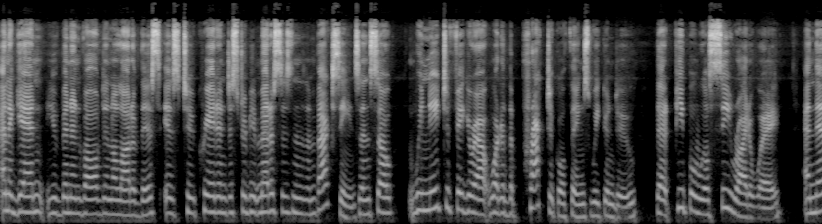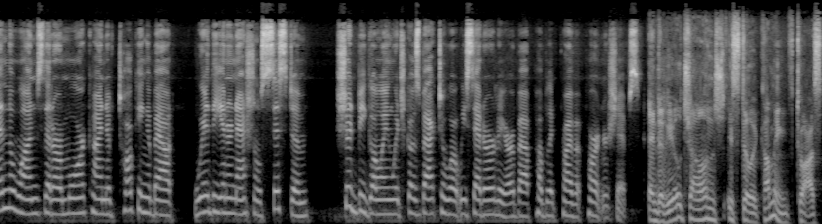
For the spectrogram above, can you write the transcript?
and again, you've been involved in a lot of this, is to create and distribute medicines and vaccines. And so we need to figure out what are the practical things we can do that people will see right away. And then the ones that are more kind of talking about where the international system should be going, which goes back to what we said earlier about public private partnerships. And the real challenge is still coming to us,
